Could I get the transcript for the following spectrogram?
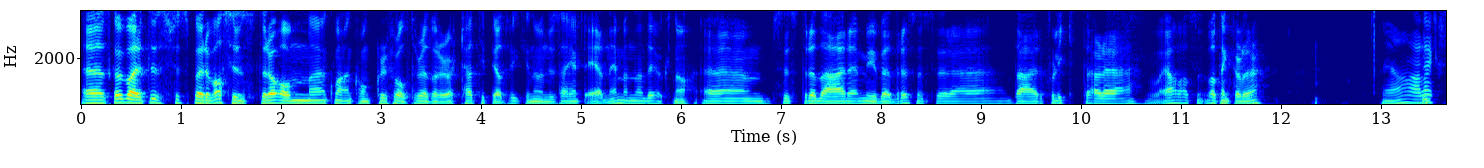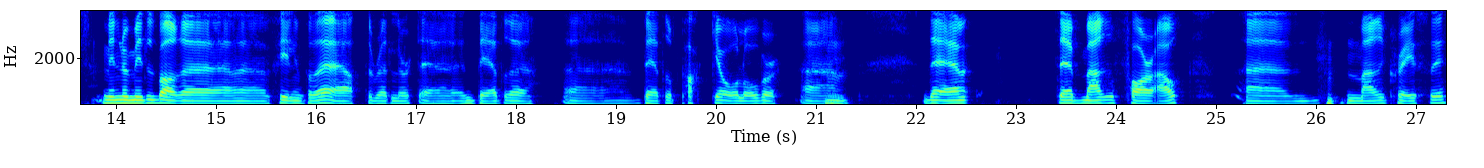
Eh, skal vi bare til slutt spørre, Hva syns dere om uh, Command and Conquer i forhold til Red Alert? Her tipper jeg at vi ikke nødvendigvis er helt enige, men eh, det gjør ikke noe. Uh, syns dere det er mye bedre? Syns dere det er for likt? Er det, ja, hva, hva tenker dere? Ja, Alex. Min umiddelbare eh, feeling på det er at Red Alert er en bedre, uh, bedre pakke all over. Eh, det, er, det er mer far out, uh, mer crazy,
